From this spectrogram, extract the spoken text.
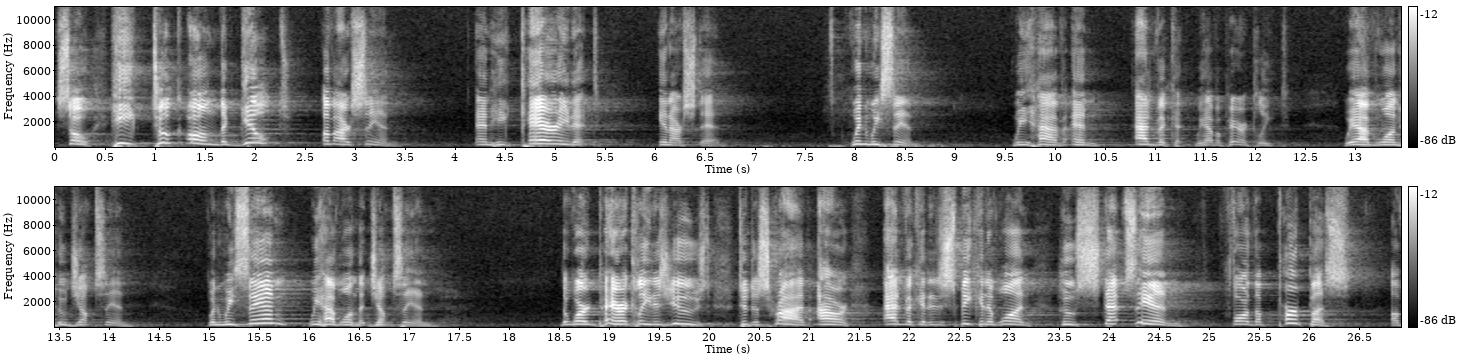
So He took on the guilt of our sin, and He carried it in our stead. When we sin, we have an advocate, we have a paraclete, we have one who jumps in. When we sin, we have one that jumps in. The word paraclete is used to describe our advocate. It is speaking of one who steps in for the purpose of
